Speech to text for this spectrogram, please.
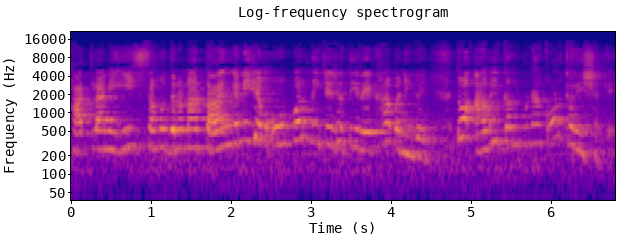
ખાટલાની ઈ સમુદ્રના તરંગની જેમ ઉપર નીચે જતી રેખા બની ગઈ. તો આવી કલ્પના કોણ કરી શકે?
